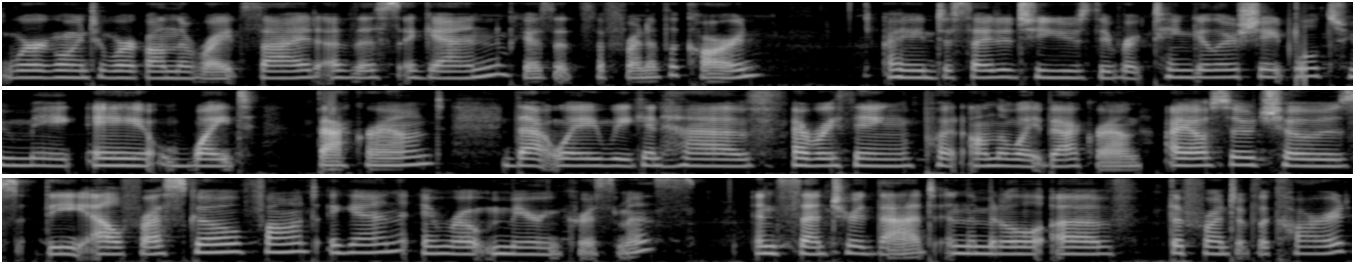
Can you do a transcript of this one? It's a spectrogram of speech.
we're going to work on the right side of this again because it's the front of the card. I decided to use the rectangular shape tool to make a white background. That way we can have everything put on the white background. I also chose the alfresco font again and wrote Merry Christmas and centered that in the middle of the front of the card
